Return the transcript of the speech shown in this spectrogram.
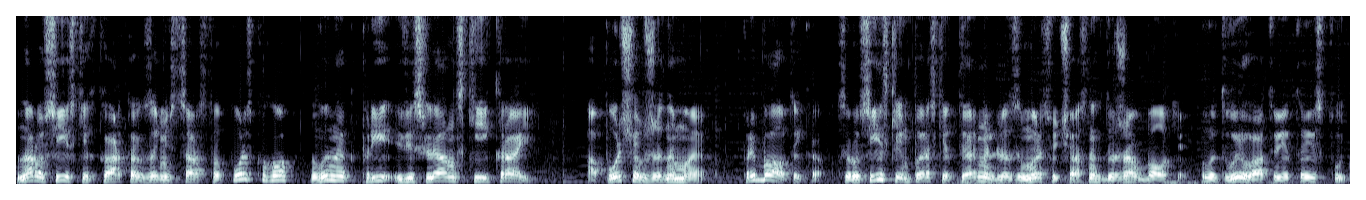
на російських картах замість царства польського виник Прівіслянський край, а Польщі вже немає. Прибалтика це російський імперський термін для земель сучасних держав Балтії Литви, Латвії та Естонії.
